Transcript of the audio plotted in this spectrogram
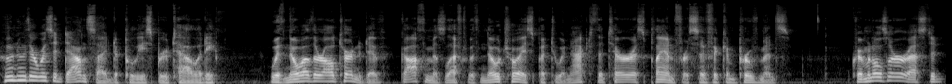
Who knew there was a downside to police brutality? With no other alternative, Gotham is left with no choice but to enact the terrorist plan for civic improvements. Criminals are arrested,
